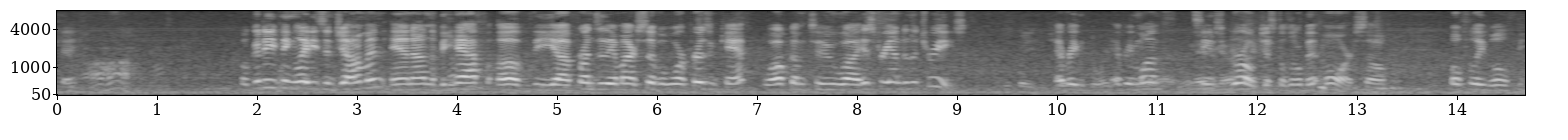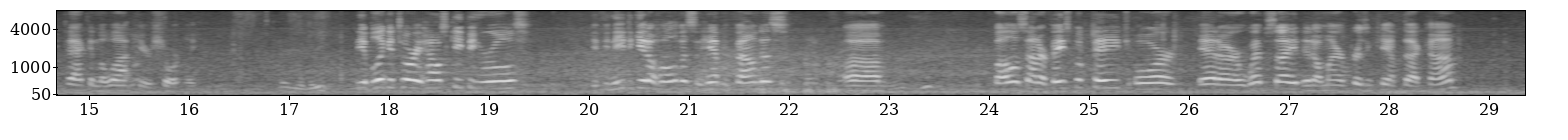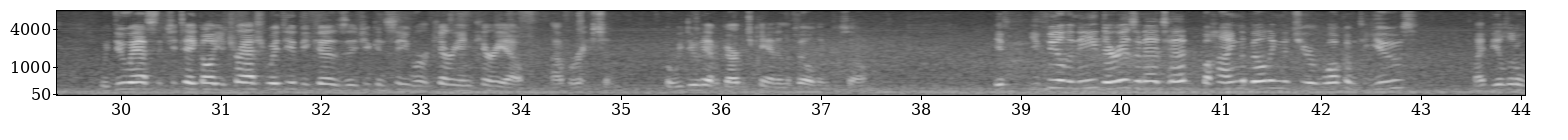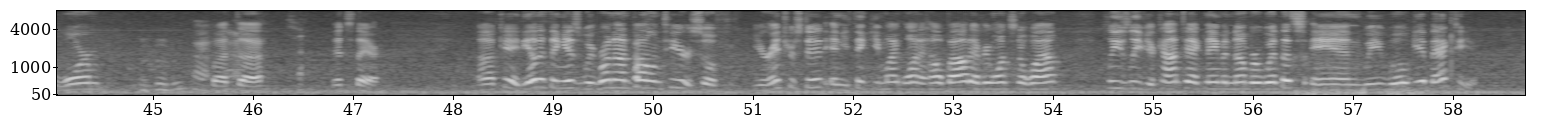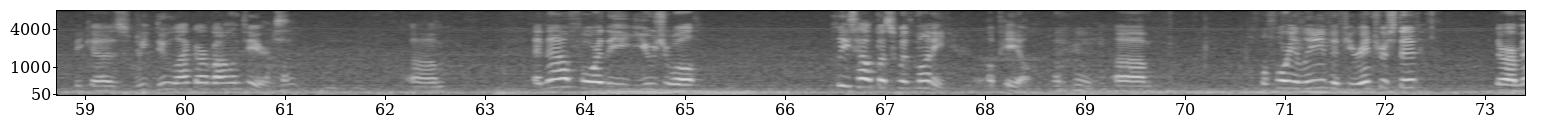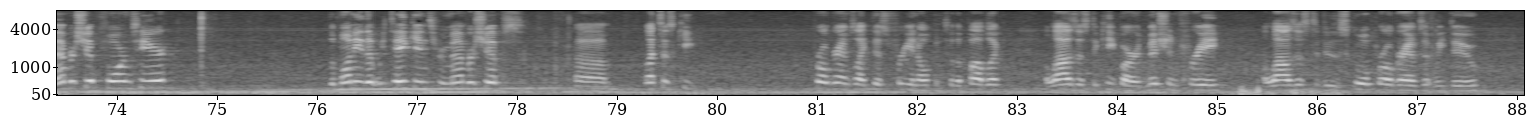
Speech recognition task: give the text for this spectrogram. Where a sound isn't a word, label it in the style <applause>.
Okay. Well, good evening, ladies and gentlemen, and on the behalf of the uh, Friends of the Elmira Civil War Prison Camp, welcome to uh, History Under the Trees. Every every month it seems to grow just a little bit more, so hopefully we'll be packing the lot here shortly. The obligatory housekeeping rules. If you need to get a hold of us and haven't found us, um, follow us on our Facebook page or at our website at elmiraprisoncamp.com. We do ask that you take all your trash with you because, as you can see, we're a carry-in, carry-out <laughs> operation. But we do have a garbage can in the building, so. If you feel the need, there is an edge head behind the building that you're welcome to use. Might be a little warm, <laughs> but uh, it's there. Okay, the other thing is we run on volunteers, so if you're interested and you think you might want to help out every once in a while, please leave your contact name and number with us and we will get back to you because we do like our volunteers. Um, and now for the usual, please help us with money appeal. <laughs> Um, before you leave, if you're interested, there are membership forms here. The money that we take in through memberships um, lets us keep programs like this free and open to the public, allows us to keep our admission free, allows us to do the school programs that we do.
